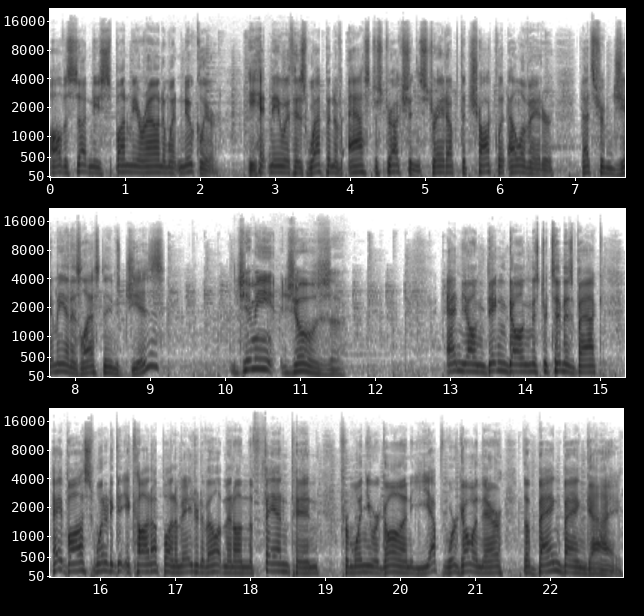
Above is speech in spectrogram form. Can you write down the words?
All of a sudden, he spun me around and went nuclear. He hit me with his weapon of ass destruction straight up the chocolate elevator. That's from Jimmy, and his last name's Jizz? Jimmy Joes. Uh, And young ding dong, Mr. Tim is back. Hey, boss, wanted to get you caught up on a major development on the fan pin from when you were gone. Yep, we're going there. The Bang Bang guy.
